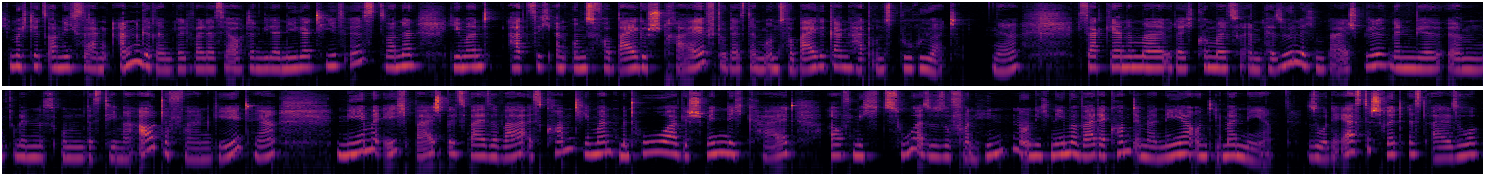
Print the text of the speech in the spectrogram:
ich möchte jetzt auch nicht sagen angerempelt, weil das ja auch dann wieder negativ ist, sondern jemand hat sich an uns vorbeigestreift oder ist an uns vorbeigegangen, hat uns berührt. Ja, ich sage gerne mal oder ich komme mal zu einem persönlichen Beispiel, wenn wir, ähm, wenn es um das Thema Autofahren geht, ja, nehme ich beispielsweise wahr, es kommt jemand mit hoher Geschwindigkeit auf mich zu, also so von hinten, und ich nehme wahr, der kommt immer näher und immer näher. So, der erste Schritt ist also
